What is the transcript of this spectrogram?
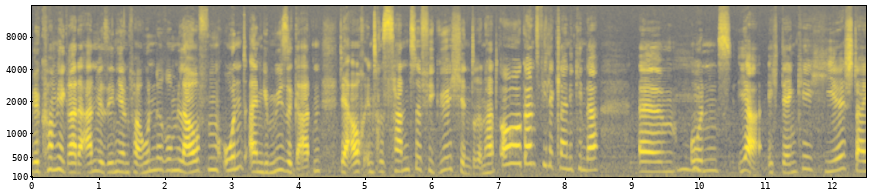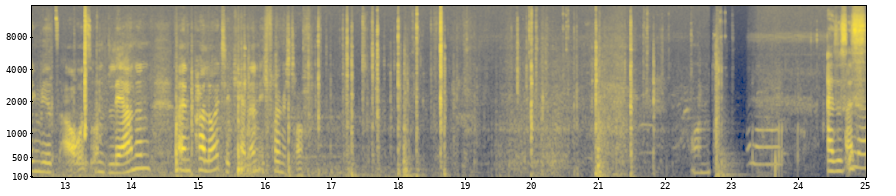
Wir kommen hier gerade an, wir sehen hier ein paar Hunde rumlaufen und einen Gemüsegarten, der auch interessante Figürchen drin hat. Oh, ganz viele kleine Kinder. Ähm, und ja, ich denke, hier steigen wir jetzt aus und lernen ein paar Leute kennen. Ich freue mich drauf. Und Also es ist,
